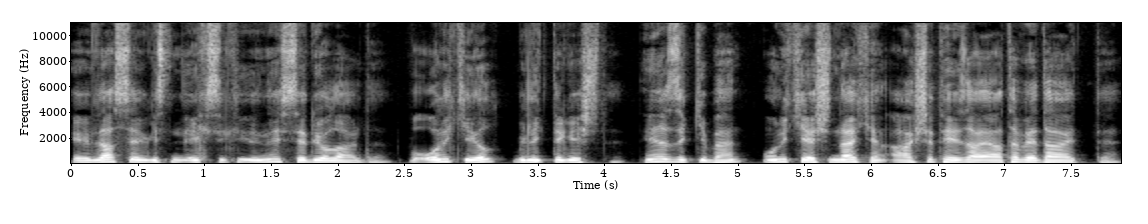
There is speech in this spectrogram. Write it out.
evlat sevgisinin eksikliğini hissediyorlardı. Bu 12 yıl birlikte geçti. Ne yazık ki ben 12 yaşındayken Ayşe teyze hayata veda etti.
